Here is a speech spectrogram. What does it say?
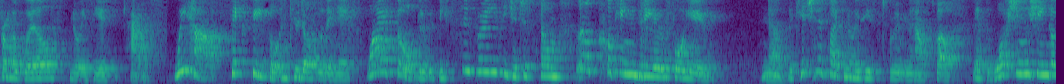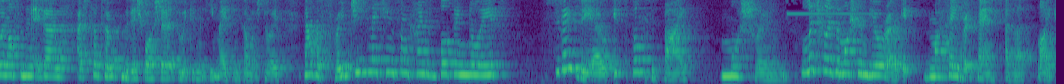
from the world's noisiest house. We have six people and two dogs living here. Why I thought that it would be super easy to just film a little cooking video for you. No, the kitchen is like the noisiest room in the house as well. We had the washing machine going off a minute ago. I just had to open the dishwasher so it didn't keep making so much noise. Now the fridge is making some kind of buzzing noise. So today's video is sponsored by mushrooms. Literally the Mushroom Bureau. It's my favourite thing ever. Like,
